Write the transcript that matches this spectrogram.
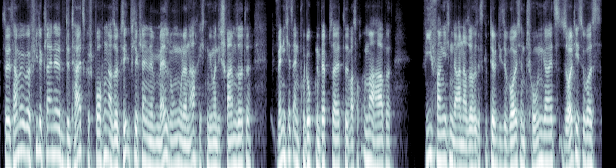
So, jetzt haben wir über viele kleine Details gesprochen, also viele kleine Meldungen oder Nachrichten, wie man die schreiben sollte. Wenn ich jetzt ein Produkt, eine Webseite, was auch immer habe, wie fange ich denn da an? Also es gibt ja diese Voice- and Tone-Guides. Sollte ich sowas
